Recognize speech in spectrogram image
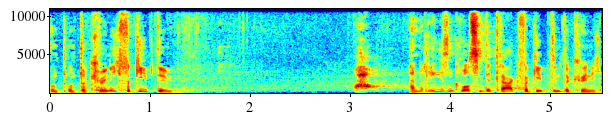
und, und der König vergibt ihm. Wow, einen riesengroßen Betrag vergibt ihm der König.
